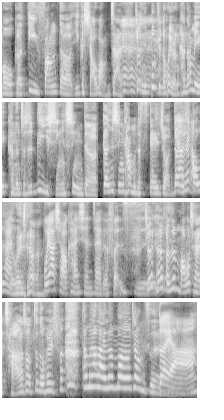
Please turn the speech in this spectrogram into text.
某个地方的一个小网站，嗯嗯、就你不觉得会有人看？他们也可能只是例行性的更新他们的 schedule。你知道有些公务员会这样。不要小看现在的粉丝，就是可能粉丝忙起来查的时候，真的会说他们要来了吗？这样子。对啊，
